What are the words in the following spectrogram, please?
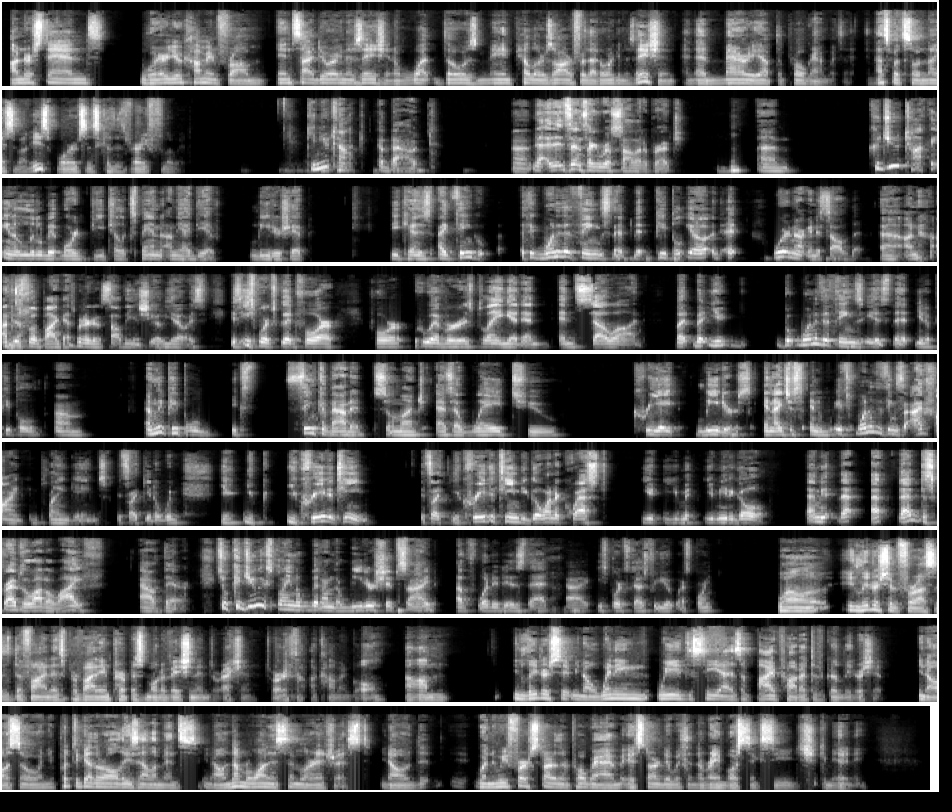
Understand where you're coming from inside the organization and what those main pillars are for that organization and then marry up the program with it. And that's what's so nice about esports is because it's very fluid. Can you talk about, uh, it sounds like a real solid approach. Mm-hmm. Um, could you talk in a little bit more detail, expand on the idea of leadership? Because I think, I think one of the things that, that people, you know, it, we're not going to solve that uh, on, on this little podcast. We're not going to solve the issue of, you know, is, is esports good for, for whoever is playing it and, and so on. But, but you, but one of the things is that, you know, people, um, I think people ex- think about it so much as a way to create leaders. And I just, and it's one of the things that I find in playing games. It's like, you know, when you, you, you create a team, it's like you create a team, you go on a quest, you, you, you meet a goal I mean, that, that, that describes a lot of life out there. So could you explain a little bit on the leadership side of what it is that uh, esports does for you at West Point? Well, leadership for us is defined as providing purpose, motivation, and direction toward a common goal. Um, leadership, you know, winning we see as a byproduct of good leadership. You know, so when you put together all these elements, you know, number one is similar interest. You know, th- when we first started the program, it started within the Rainbow Six Siege community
